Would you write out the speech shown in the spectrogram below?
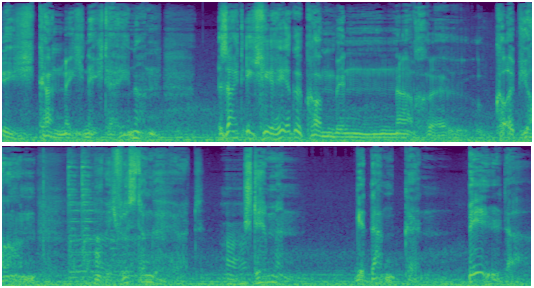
äh, Ich kann mich nicht erinnern. Seit ich hierher gekommen bin, nach äh, Kolbjorn, habe ich Flüstern gehört. Stimmen, Gedanken, Bilder.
